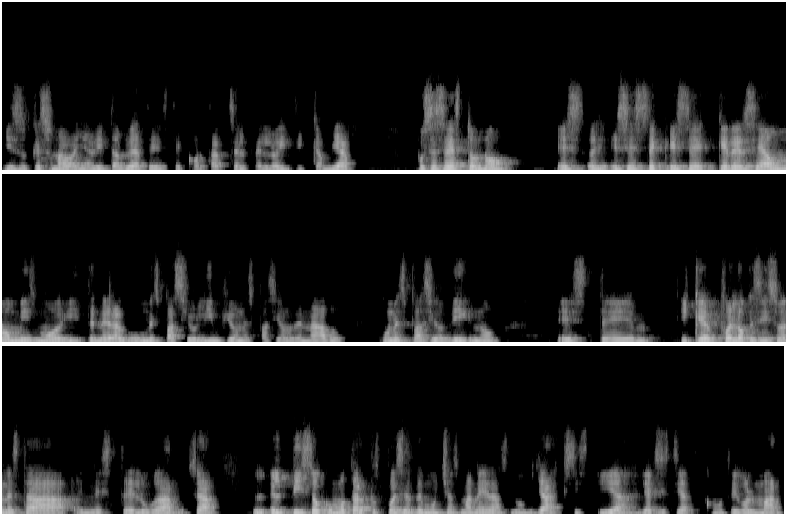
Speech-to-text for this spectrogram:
Y eso que es una bañadita, olvídate, este, cortarse el pelo y, cambiar. Pues es esto, ¿no? Es, es ese, ese quererse a uno mismo y tener algo, un espacio limpio, un espacio ordenado, un espacio digno, este, y que fue lo que se hizo en, esta, en este lugar. O sea, el piso como tal, pues puede ser de muchas maneras, ¿no? Ya existía, ya existía, como te digo, el mar,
